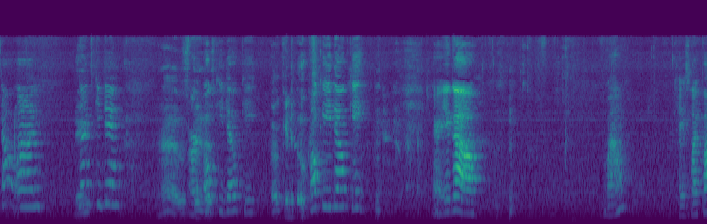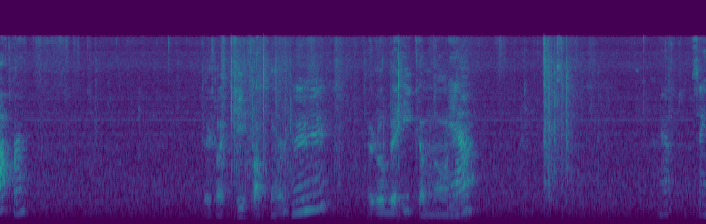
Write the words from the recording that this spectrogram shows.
Got one. Donkey dink. Alright, let's Or do this. okie dokie. Okie dokie. Okie dokie. There you go. Well, tastes like popcorn. Tastes like cheese popcorn. Mm-hmm. There's a little bit of heat coming on Yeah. Yep. See,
